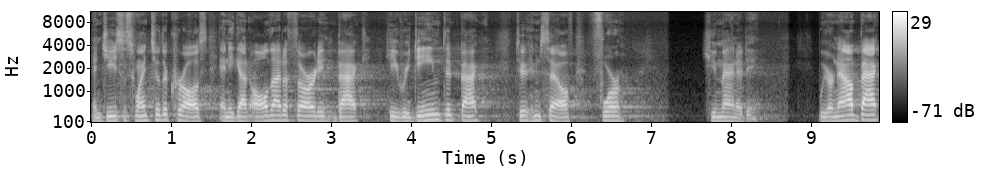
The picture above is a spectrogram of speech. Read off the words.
And Jesus went to the cross and he got all that authority back. He redeemed it back to himself for humanity. We are now back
